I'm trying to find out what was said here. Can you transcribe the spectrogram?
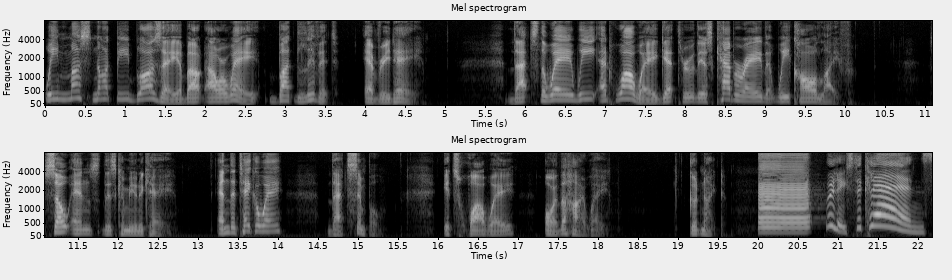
we must not be blase about our way, but live it every day. That's the way we at Huawei get through this cabaret that we call life. So ends this communique. And the takeaway? That's simple. It's Huawei or the highway. Good night. Release the clans.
